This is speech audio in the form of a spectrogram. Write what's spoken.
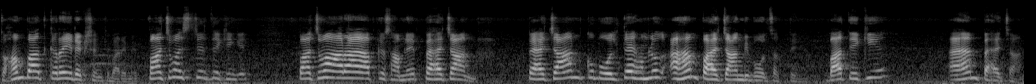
तो हम बात कर रहे हैं इरेक्शन के बारे में। पांचवा स्टेज देखेंगे। पांचवा आ रहा है आपके सामने, पहचान। पहचान को बोलते हैं हम लोग, अहम पहचान भी बोल सकते हैं। बात एक ही है, अहम पहचान।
